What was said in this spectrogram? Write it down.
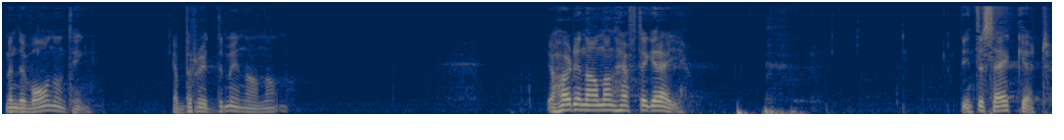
Men det var någonting. Jag brydde mig en annan. Jag hörde en annan häftig grej. Det är inte säkert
